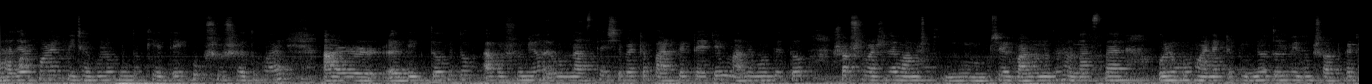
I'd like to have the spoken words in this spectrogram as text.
ভাজার পরে পিঠাগুলো কিন্তু খেতে খুব সুস্বাদু হয় আর দেখতেও কিন্তু আকর্ষণীয় এবং নাস্তা হিসেবে একটা পারফেক্ট আইটেম মাঝে মধ্যে তো সবসময় আসলে মানুষ কি বানানোর জন্য নাস্তা ওইরকম হয় না, একটা ভিন্নধর্মী এবং শর্টকাটে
